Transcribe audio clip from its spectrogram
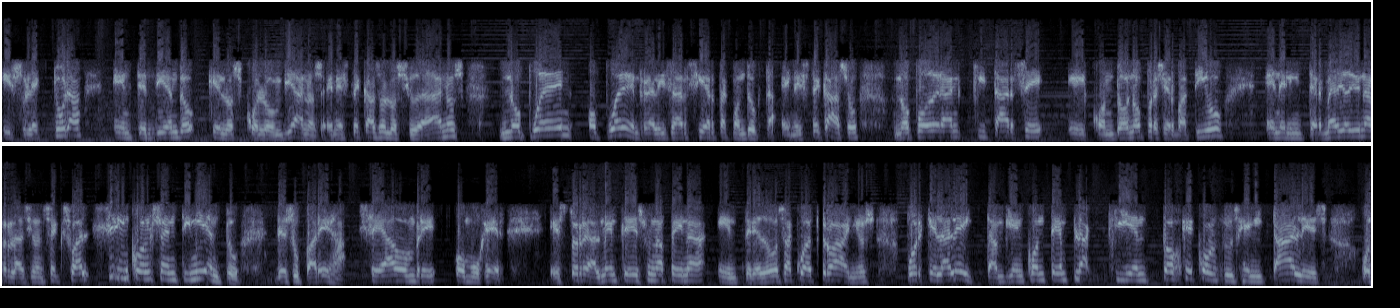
y su lectura, entendiendo que los colombianos, en este caso los ciudadanos, no pueden o pueden realizar cierta conducta. En este caso, no podrán quitarse el condono preservativo en el intermedio de una relación sexual sin consentimiento de su pareja, sea hombre o mujer. Esto realmente es una pena entre dos a cuatro años porque la ley también contempla quien toque con sus genitales o,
